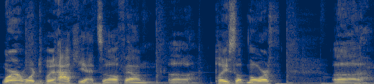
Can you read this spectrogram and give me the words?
where and where to play hockey at. So I found a place up north, uh,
